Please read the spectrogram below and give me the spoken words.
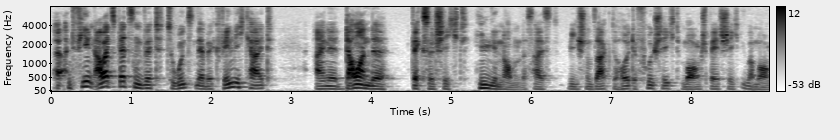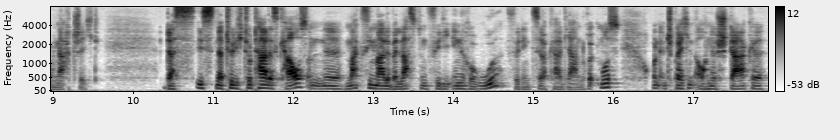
Äh, an vielen Arbeitsplätzen wird zugunsten der Bequemlichkeit eine dauernde Wechselschicht hingenommen. Das heißt, wie ich schon sagte, heute Frühschicht, morgen Spätschicht, übermorgen Nachtschicht. Das ist natürlich totales Chaos und eine maximale Belastung für die innere Uhr, für den zirkadianen Rhythmus und entsprechend auch eine starke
